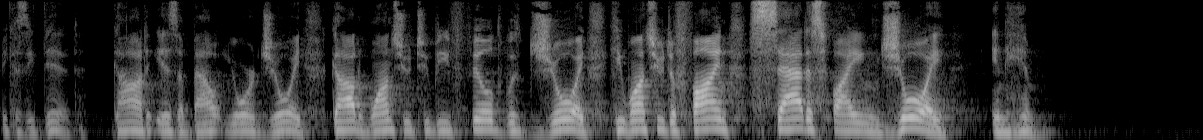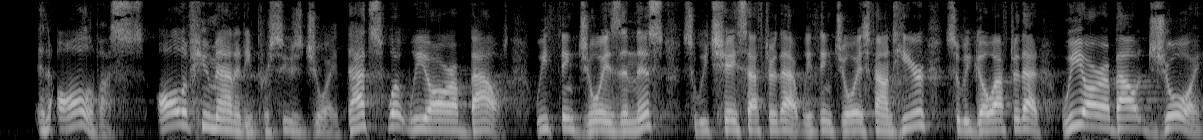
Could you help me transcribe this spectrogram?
Because he did. God is about your joy. God wants you to be filled with joy. He wants you to find satisfying joy in Him. And all of us, all of humanity pursues joy. That's what we are about. We think joy is in this, so we chase after that. We think joy is found here, so we go after that. We are about joy.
